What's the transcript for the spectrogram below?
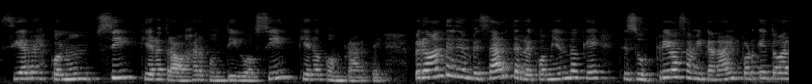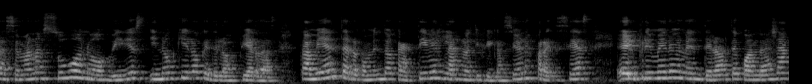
cierres con un sí, quiero trabajar contigo, sí, quiero comprarte? Pero antes de empezar te recomiendo que te suscribas a mi canal porque todas las semanas subo nuevos vídeos y no quiero que te los pierdas. También te recomiendo que actives las notificaciones para que seas el primero en enterarte cuando haya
